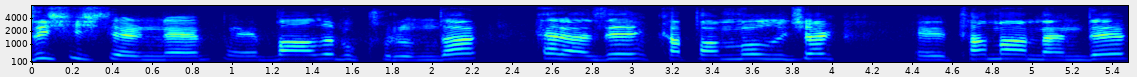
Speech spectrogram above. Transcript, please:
dış işlerine e, bağlı bu kurumda herhalde kapanma olacak. E, tamamen de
